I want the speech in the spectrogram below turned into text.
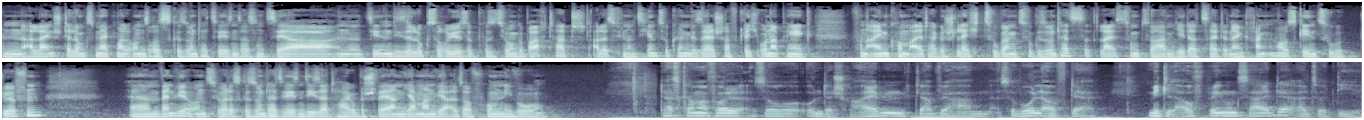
ein Alleinstellungsmerkmal unseres Gesundheitswesens, das uns sehr in diese luxuriöse Position gebracht hat, alles finanzieren zu können gesellschaftlich, unabhängig von Einkommen, Alter, Geschlecht, Zugang zu Gesundheitsleistungen zu haben, jederzeit in ein Krankenhaus gehen zu dürfen. Ähm, wenn wir uns über das Gesundheitswesen dieser Tage beschweren, jammern wir also auf hohem Niveau. Das kann man voll so unterschreiben. Ich glaube, wir haben sowohl auf der Mittelaufbringungsseite, also die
